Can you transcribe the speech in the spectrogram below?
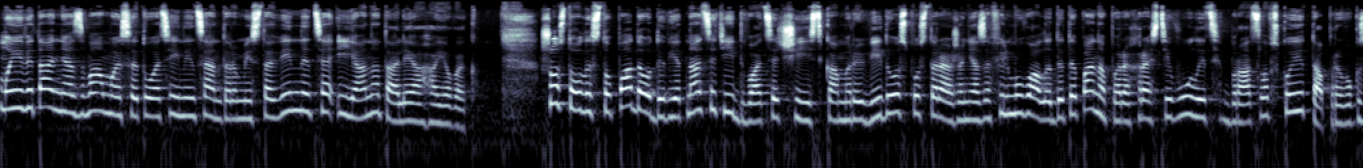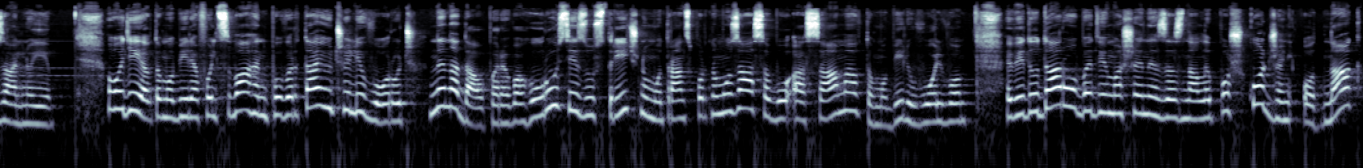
Мої вітання з вами ситуаційний центр міста Вінниця і я Наталія Гайовик. 6 листопада о 19.26 камери відеоспостереження зафільмували ДТП на перехресті вулиць Братславської та Привокзальної. Водій автомобіля Volkswagen, повертаючи ліворуч, не надав перевагу русі зустрічному транспортному засобу, а саме автомобілю Вольво. Від удару обидві машини зазнали пошкоджень, однак,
